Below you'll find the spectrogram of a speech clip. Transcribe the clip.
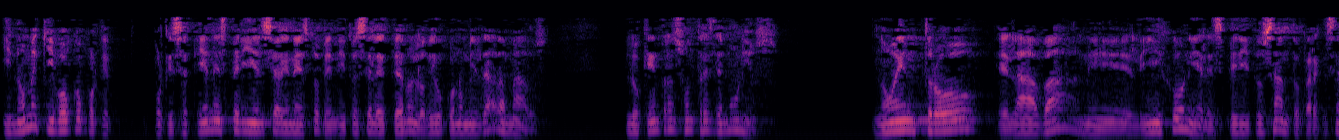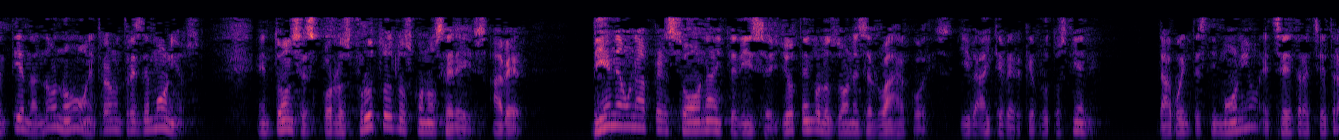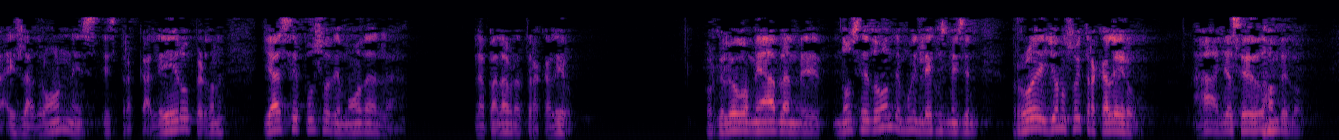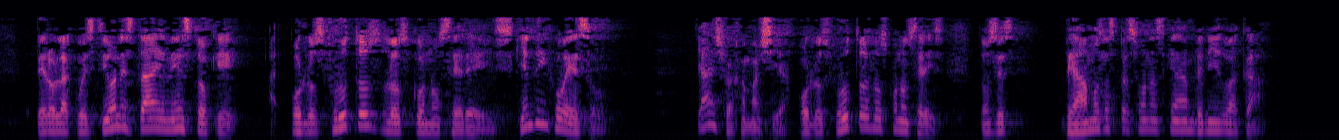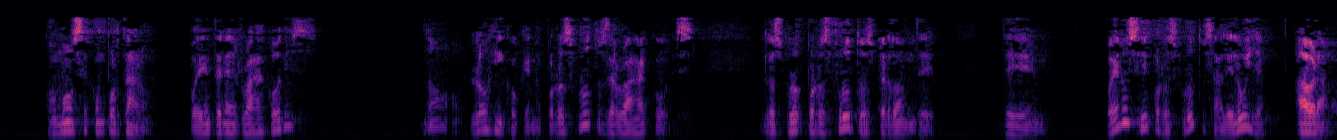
y no me equivoco porque, porque se tiene experiencia en esto, bendito es el Eterno, y lo digo con humildad, amados, lo que entran son tres demonios. No entró el Abba, ni el Hijo, ni el Espíritu Santo, para que se entienda. No, no, entraron tres demonios. Entonces, por los frutos los conoceréis. A ver, viene una persona y te dice, yo tengo los dones del Ruach y hay que ver qué frutos tiene. Da buen testimonio, etcétera, etcétera. Es ladrón, es, tracalero, perdón. Ya se puso de moda la, la palabra tracalero. Porque luego me hablan de no sé dónde, muy lejos, me dicen, Roe, yo no soy tracalero. Ah, ya sé de dónde lo. Pero la cuestión está en esto que por los frutos los conoceréis. ¿Quién dijo eso? Yahshua HaMashiach. Por los frutos los conoceréis. Entonces, veamos las personas que han venido acá. ¿Cómo se comportaron? ¿Pueden tener Ruach No, lógico que no. Por los frutos del Ruach Los, por los frutos, perdón, de, de... Bueno, sí, por los frutos. Aleluya. Ahora,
